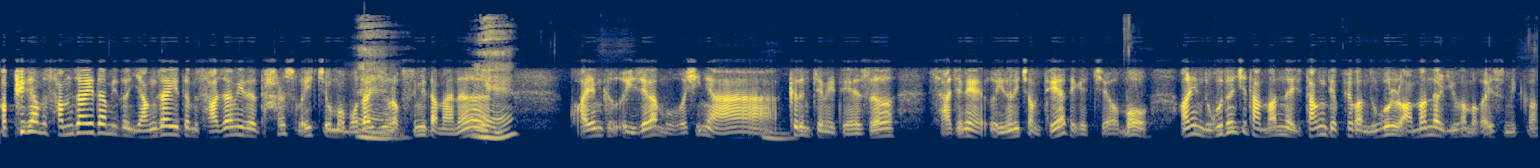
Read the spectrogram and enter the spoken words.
아, 필요하면 삼자회담이든 양자회담, 사자회담 할 수가 있죠. 뭐 못할 예. 이유는 없습니다만은 예. 과연 그 의제가 무엇이냐 음. 그런 점에 대해서 사전에 의논이 좀 돼야 되겠죠. 뭐 아니 누구든지 다 만나야지 당 대표가 누구를 안 만날 이유가 뭐가 있습니까?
